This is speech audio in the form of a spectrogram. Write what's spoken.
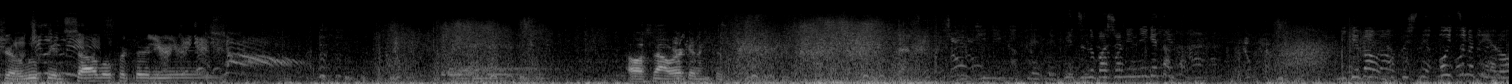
Show Luffy and Sabo for 30 years. Oh, it's not working. 場所に逃げたんだ逃げ場をなくして追い詰めてやろう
